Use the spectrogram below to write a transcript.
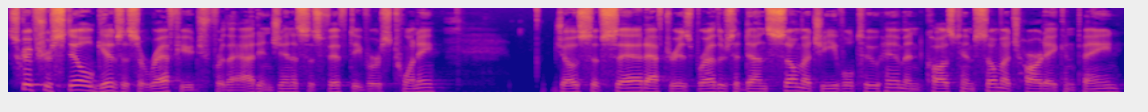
Scripture still gives us a refuge for that in Genesis 50, verse 20. Joseph said, after his brothers had done so much evil to him and caused him so much heartache and pain,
